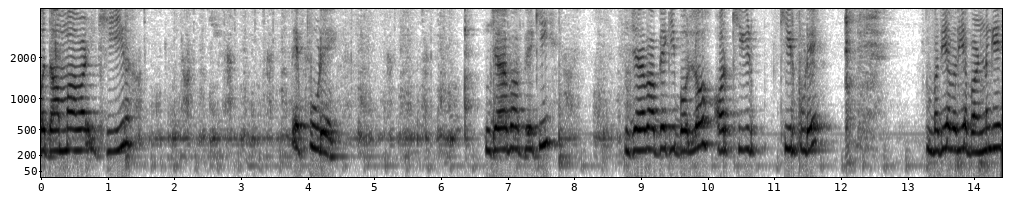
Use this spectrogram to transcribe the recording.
ਬਦਾਮਾਂ ਵਾਲੀ ਖੀਰ ਤੇ ਪੂੜੇ। ਜੈ ਬਾਬੇ ਕੀ? ਜੈ ਬਾਬੇ ਕੀ ਬੋਲੋ ਔਰ ਖੀਰ ਖੀਰ ਪੂੜੇ ਵਧੀਆ ਵਧੀਆ ਬਣਨਗੇ।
